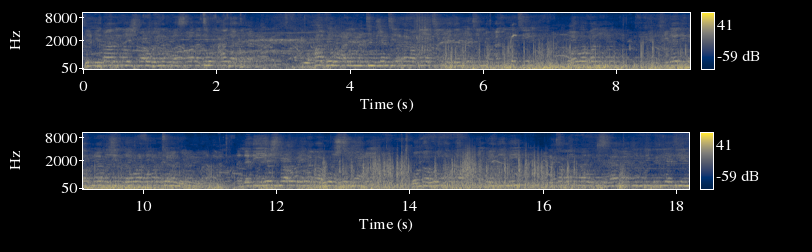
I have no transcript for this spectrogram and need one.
في اطار يجمع بين الاصاله والحداثه يحافظ على المنتوجات الحرفيه اليدويه المحلية والوطنية من خلال برنامج الدورة المتنوع الذي يجمع بين ما هو اجتماعي وما هو ثقافي أكاديمي يتضمن إسهامات فكرية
